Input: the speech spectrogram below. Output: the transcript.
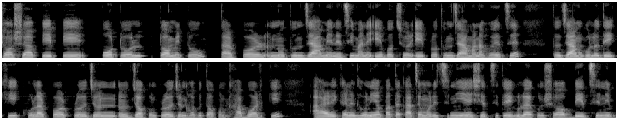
শসা, পেঁপে, পটল, টমেটো, তারপর নতুন জাম এনেছি। মানে এবছর এই প্রথম জাম আনা হয়েছে। তো জামগুলো দেখি, খোলার পর প্রয়োজন যখন প্রয়োজন হবে তখন খাব আর কি আর এখানে ধনিয়া পাতা, কাঁচামরিচ নিয়ে এসেছি, তো এগুলো এখন সব বেছে নেব।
